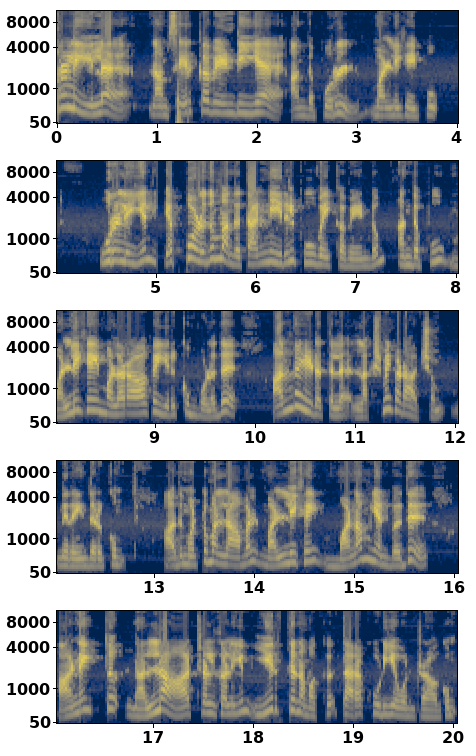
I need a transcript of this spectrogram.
உருளியில நாம் சேர்க்க வேண்டிய அந்த பொருள் மல்லிகை பூ. உருளியில் எப்பொழுதும் அந்த தண்ணீரில் பூ வைக்க வேண்டும். அந்த பூ மல்லிகை மலராக இருக்கும் பொழுது அந்த இடத்துல லக்ஷ்மி கடாட்சம் நிறைந்திருக்கும். அது மட்டுமல்லாமல் மல்லிகை மனம் என்பது அனைத்து நல்ல ஆற்றல்களையும் ஈர்த்து நமக்கு தரக்கூடிய ஒன்றாகும்.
